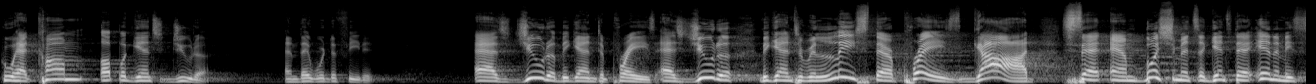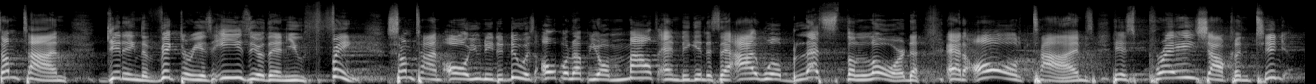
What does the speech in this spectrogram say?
who had come up against Judah, and they were defeated. As Judah began to praise, as Judah began to release their praise, God set ambushments against their enemies. Sometimes getting the victory is easier than you think. Sometimes all you need to do is open up your mouth and begin to say, I will bless the Lord at all times. His praise shall continue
